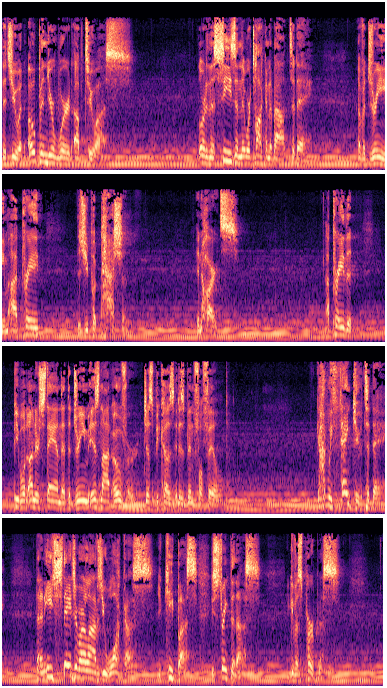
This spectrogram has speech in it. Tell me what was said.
that you would open your word up to us. Lord, in the season that we're talking about today of a dream, I pray that you put passion in hearts. I pray that people would understand that the dream is not over just because it has been fulfilled. God, we thank you today that in each stage of our lives, you walk us, you keep us, you strengthen us, you give us purpose.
